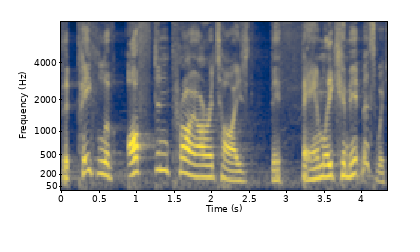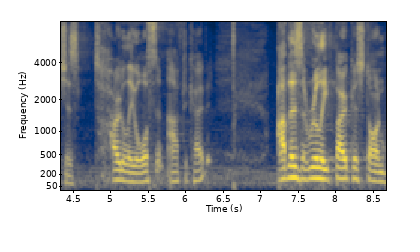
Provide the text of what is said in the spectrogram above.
that people have often prioritized their family commitments, which is totally awesome after COVID. Others are really focused on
